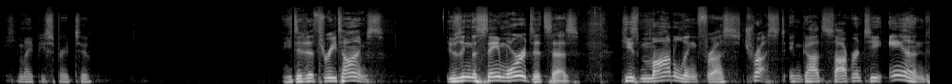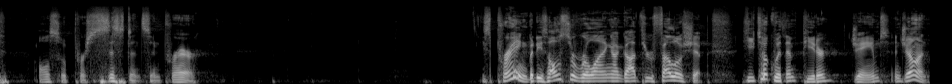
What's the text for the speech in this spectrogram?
he might be spared too? He did it three times, using the same words, it says. He's modeling for us trust in God's sovereignty and also persistence in prayer. He's praying, but he's also relying on God through fellowship. He took with him Peter, James, and John.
